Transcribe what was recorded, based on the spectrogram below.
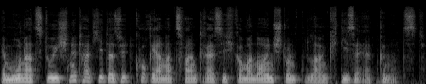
Im Monatsdurchschnitt hat jeder Südkoreaner 32,9 Stunden lang diese App genutzt.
